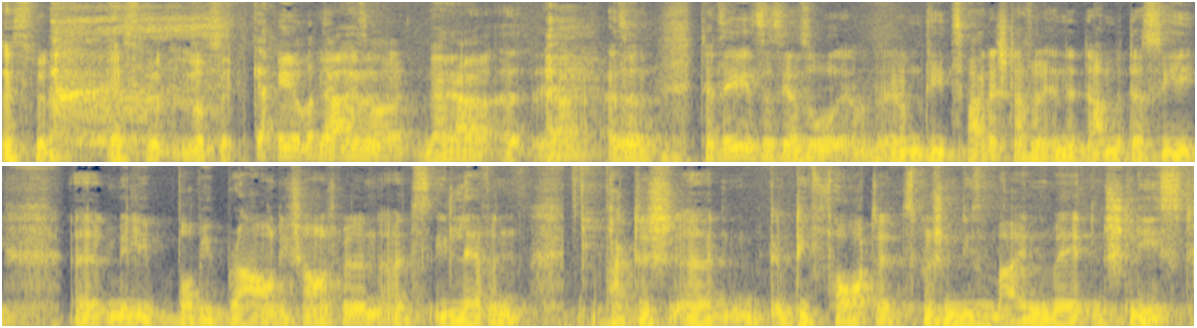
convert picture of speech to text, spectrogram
Es wird, es wird lustig. Geil Ja, also, naja, äh, ja, also tatsächlich ist es ja so, ähm, die zweite Staffel endet damit, dass sie äh, Millie Bobby Brown, die Schauspielerin, als Eleven praktisch äh, die Pforte zwischen diesen beiden Welten schließt.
